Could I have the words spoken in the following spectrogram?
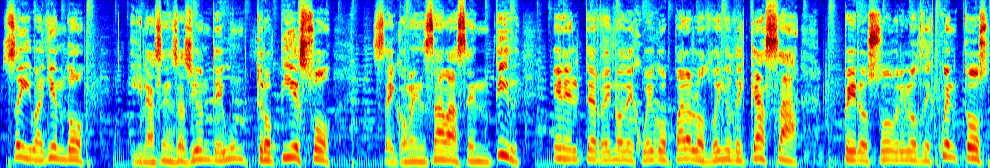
se iba yendo y la sensación de un tropiezo se comenzaba a sentir en el terreno de juego para los dueños de casa, pero sobre los descuentos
